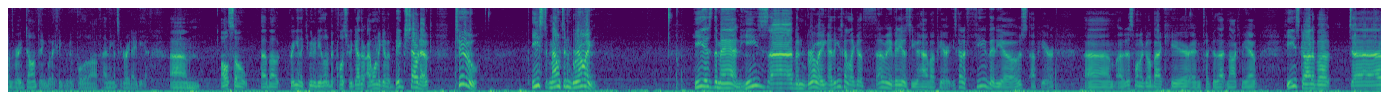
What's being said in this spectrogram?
Sounds very daunting, but I think we can pull it off. I think it's a great idea. Um, also, about bringing the community a little bit closer together, I want to give a big shout out to East Mountain Brewing. He is the man. He's uh, been brewing. I think he's got like a. How many videos do you have up here? He's got a few videos up here. Um, I just want to go back here and click that. That knocked me out. He's got about uh,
